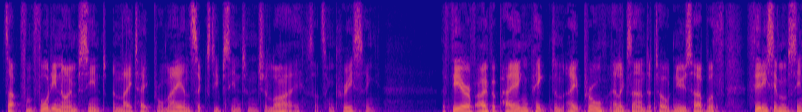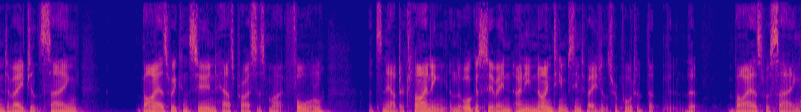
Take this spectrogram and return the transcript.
It's up from 49% in late April, May, and 60% in July, so it's increasing. The fear of overpaying peaked in April, Alexander told Newshub, with 37% of agents saying buyers were concerned house prices might fall. It's now declining. In the August survey, only 19% of agents reported that, that buyers were saying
